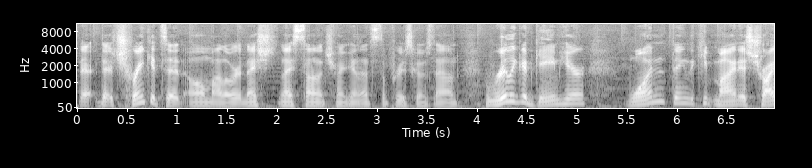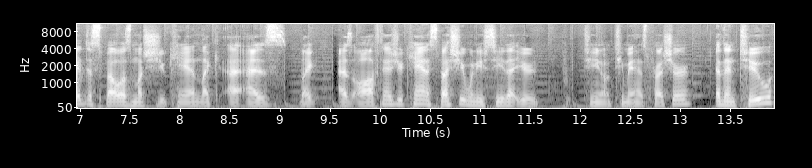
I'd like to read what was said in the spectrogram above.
They're, they're trinkets it. Oh my lord. Nice nice on the trinket. That's the priest goes down. Really good game here. One thing to keep in mind is try to dispel as much as you can, like as like as often as you can, especially when you see that your you know teammate has pressure. And then two,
